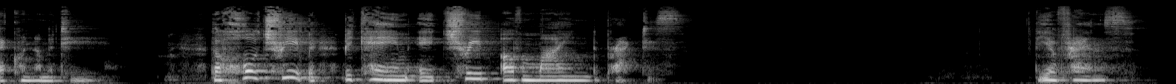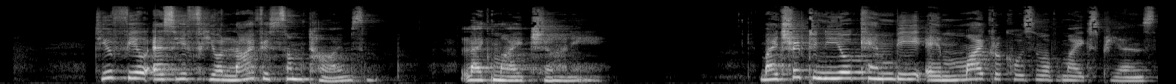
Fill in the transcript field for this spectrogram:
equanimity. The whole trip became a trip of mind practice. Dear friends, Do you feel as if your life is sometimes like my journey? My trip to New York can be a microcosm of my experience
